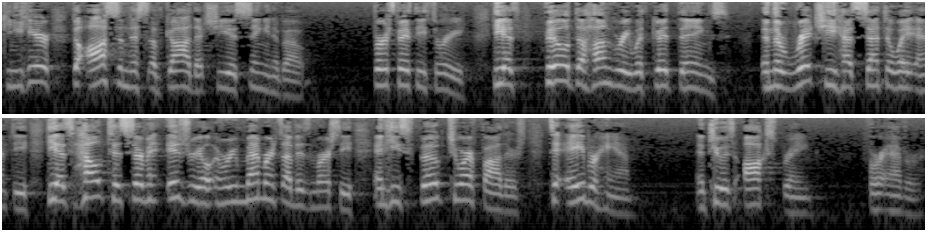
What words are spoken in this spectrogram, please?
Can you hear the awesomeness of God that she is singing about? Verse 53 He has filled the hungry with good things, and the rich he has sent away empty. He has helped his servant Israel in remembrance of his mercy, and he spoke to our fathers, to Abraham, and to his offspring forever.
